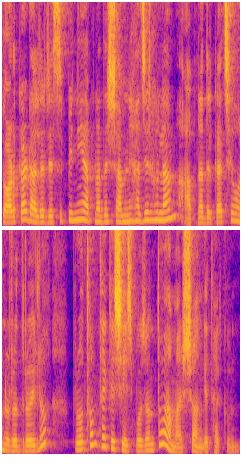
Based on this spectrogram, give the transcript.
তড়কা ডালের রেসিপি নিয়ে আপনাদের সামনে হাজির হলাম। আপনাদের কাছে অনুরোধ রইল, প্রথম থেকে শেষ পর্যন্ত আমার সঙ্গে থাকুন।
